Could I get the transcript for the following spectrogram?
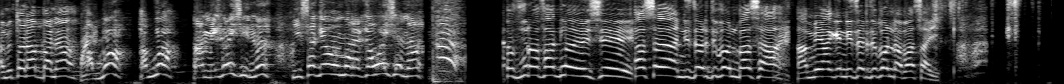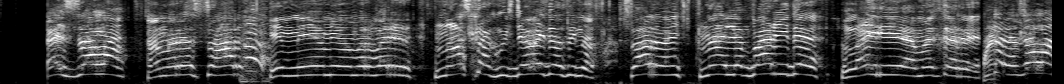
আমি তোর আব্বা না। আব্বা আব্বা আমি খাইছি না ইসাকে আমার খাওয়াইছে না তো পুরো পাগল হয়েছে বাসা নিজের জীবন বাসা আমি আগে নিজের জীবনটা বাঁচাই। আমারে স্যার এমনি আমি আমার বাড়ির নাস্তা খুঁজতে পাইতাছি না। আমাকে করে করে সালা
